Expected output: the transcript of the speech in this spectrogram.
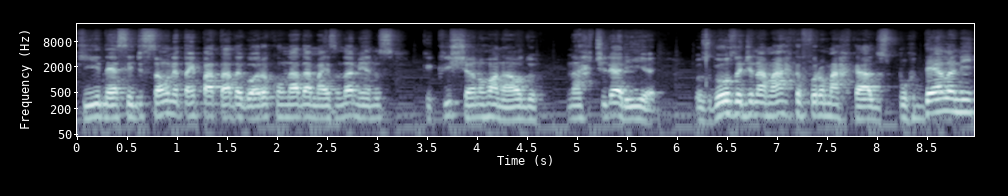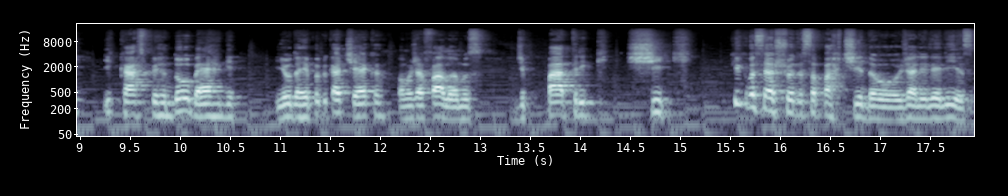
que nessa edição está né, tá empatado agora com nada mais nada menos que Cristiano Ronaldo na artilharia. Os gols da Dinamarca foram marcados por Delaney e Kasper Dolberg, e o da República Tcheca, como já falamos, de Patrick Schick. O que, você achou dessa partida, Jalil Elias?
